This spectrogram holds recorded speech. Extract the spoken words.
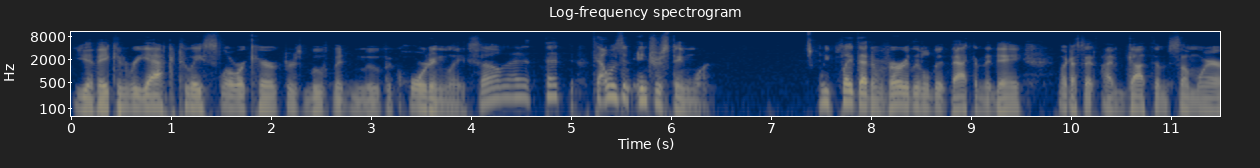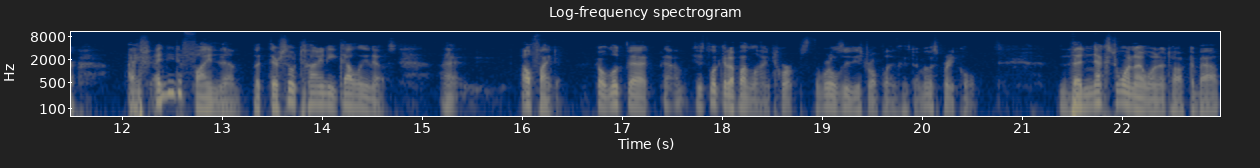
yeah, they can react to a slower character's movement and move accordingly. So that that, that was an interesting one. We played that a very little bit back in the day. Like I said, I've got them somewhere. I, I need to find them, but they're so tiny. God only knows. I, I'll find it. Go look that. Uh, just look it up online. Twerps, the world's easiest role-playing system. It was pretty cool. The next one I want to talk about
